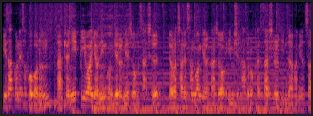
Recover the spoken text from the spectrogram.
이 사건에서 법원은 남편이 B와 연인 관계를 맺어온 사실, 여러 차례 성관계를 가져 임신하도록 한 사실을 인정하면서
